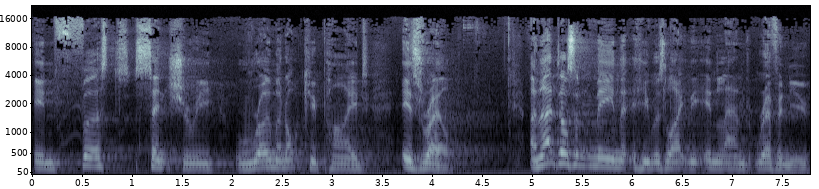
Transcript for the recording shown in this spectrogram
in first century Roman occupied Israel. And that doesn't mean that he was like the Inland Revenue,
